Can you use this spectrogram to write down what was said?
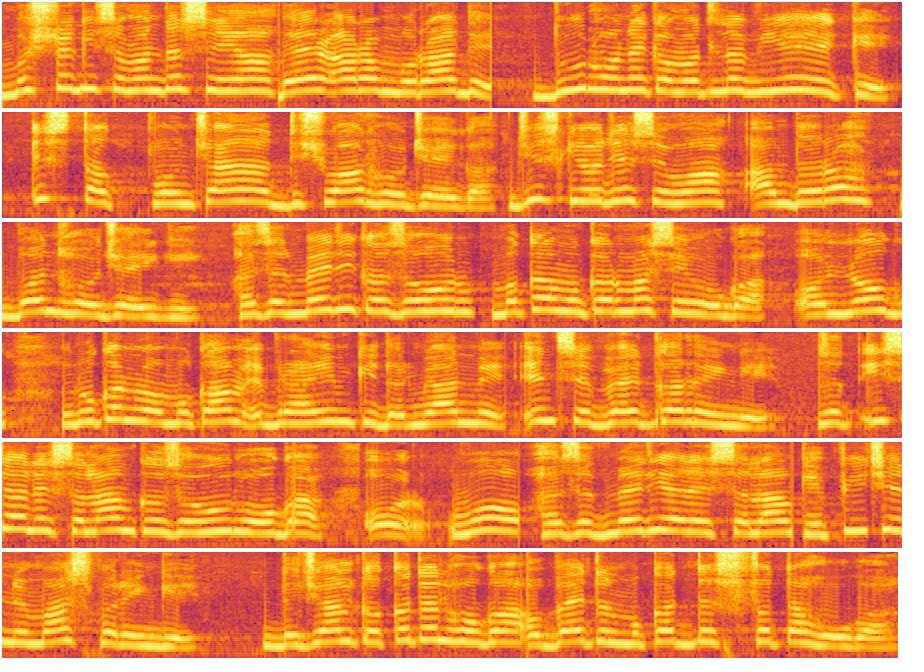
मशरकी समंदर से यहाँ बैर आराम मुराद है। दूर होने का मतलब ये है कि इस तक पहुंचाना दुशवार हो जाएगा, जिसकी वजह से वहाँ आमदोरा बंद हो जाएगी। हज़रत मेहदी का जहूर मक्का मुकरमा से होगा और लोग रुकन व मकाम इब्राहिम के दरमियान में इनसे बैठ कर रहेंगे। हज़रत ईसा सलाम का जहूर होगा और वो हज़रत मेहदी सलाम के पीछे नमाज़ पढ़ेंगे। दजाल का कत्ल होगा और बैतुल मुकद्दस फतह होगा।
